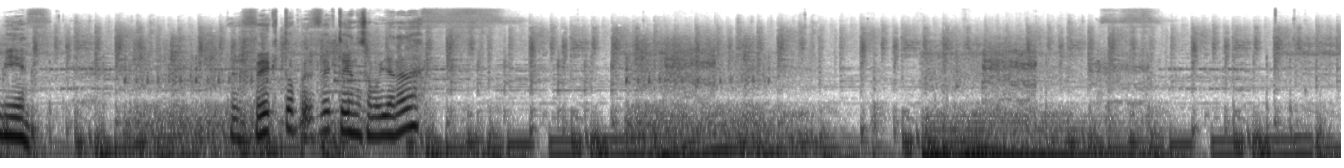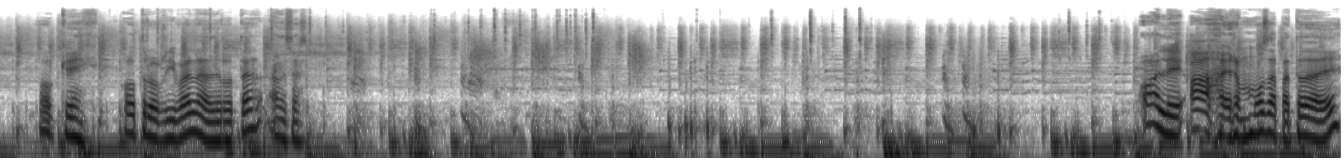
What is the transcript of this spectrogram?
Bien. Perfecto, perfecto, ya no se movía nada. Ok, otro rival a derrotar. ¿Dónde estás? ¡Ole! ¡Ah! Hermosa patada, ¿eh?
